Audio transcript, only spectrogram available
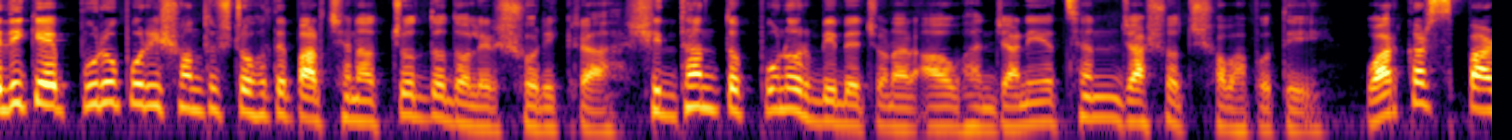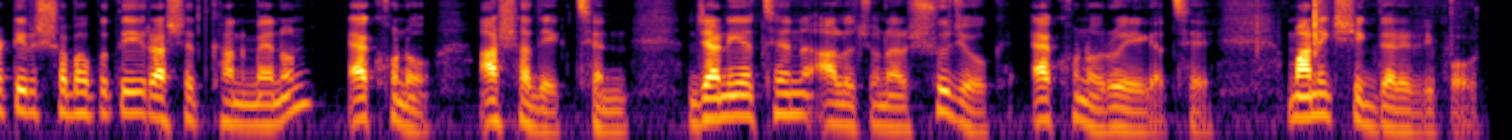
এদিকে পুরোপুরি সন্তুষ্ট হতে পারছে না চোদ্দ দলের শরিকরা। সিদ্ধান্ত পুনর্বিবেচনার আহ্বান জানিয়েছেন জাসদ সভাপতি। ওয়ার্কার্স পার্টির সভাপতি রাশেদ খান মেনন এখনও আশা দেখছেন। জানিয়েছেন আলোচনার সুযোগ এখনও রয়ে গেছে। মানিক শিকদারের রিপোর্ট।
